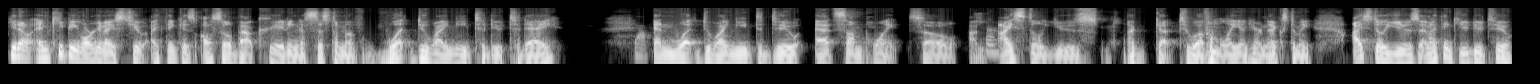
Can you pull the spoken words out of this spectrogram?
You know, and keeping organized too, I think is also about creating a system of what do I need to do today yeah. and what do I need to do at some point. So sure. I, I still use, I've got two of them laying here next to me. I still use, and I think you do too,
